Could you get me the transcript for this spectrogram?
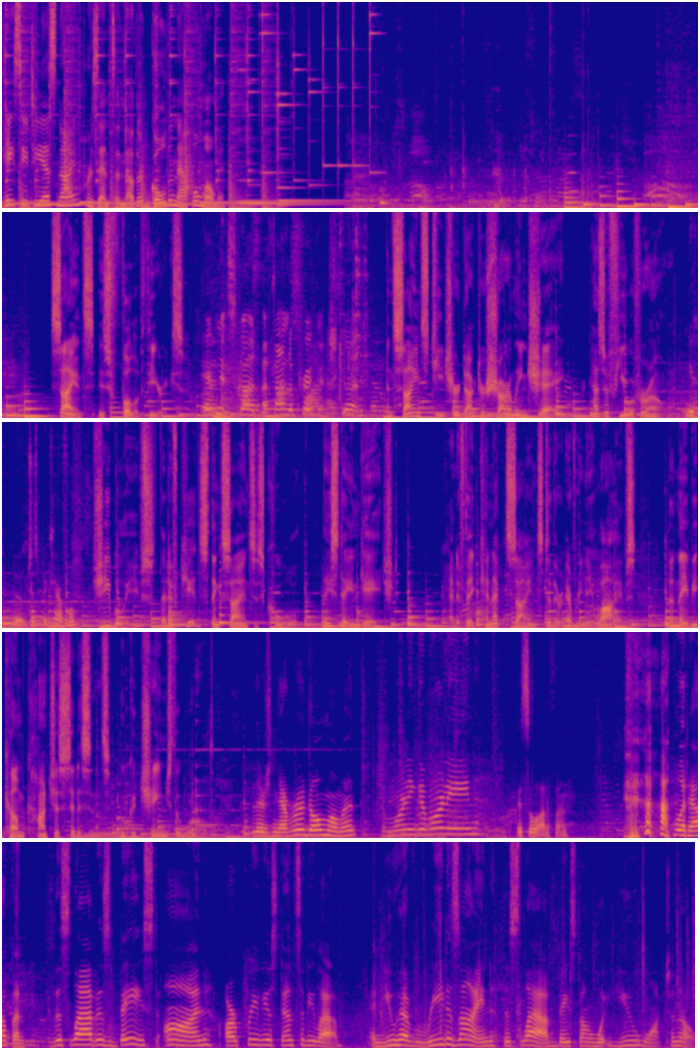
KCTS 9 presents another Golden Apple moment. Science is full of theories, Pregnant scud. I found a pregnant scud. and science teacher Dr. Charlene Shea has a few of her own. You can do it, just be careful. She believes that if kids think science is cool, they stay engaged. And if they connect science to their everyday lives, then they become conscious citizens who could change the world. There's never a dull moment. Good morning, good morning. It's a lot of fun. what happened? This lab is based on our previous density lab, and you have redesigned this lab based on what you want to know.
